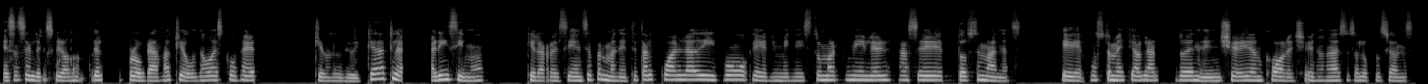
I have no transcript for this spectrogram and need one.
Esa selección del programa que uno va a escoger, que hoy queda clarísimo que la residencia permanente, tal cual la dijo el ministro Mark Miller hace dos semanas, eh, justamente hablando en, en Sheridan College, en una de sus alocuciones,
